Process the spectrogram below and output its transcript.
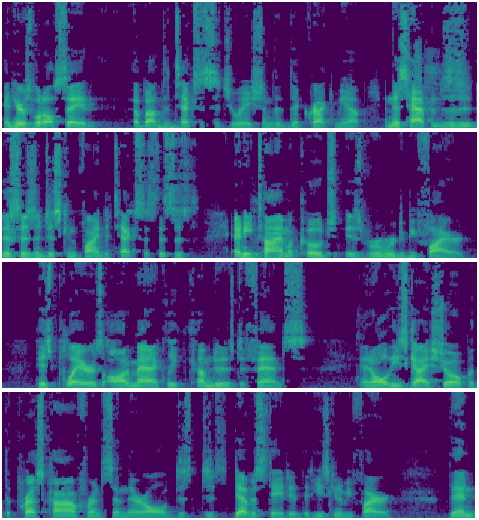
and here's what I'll say about the Texas situation that, that cracked me up. And this happens. This, is, this isn't just confined to Texas. This is anytime a coach is rumored to be fired his players automatically come to his defense, and all these guys show up at the press conference and they're all just, just devastated that he's going to be fired. Then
